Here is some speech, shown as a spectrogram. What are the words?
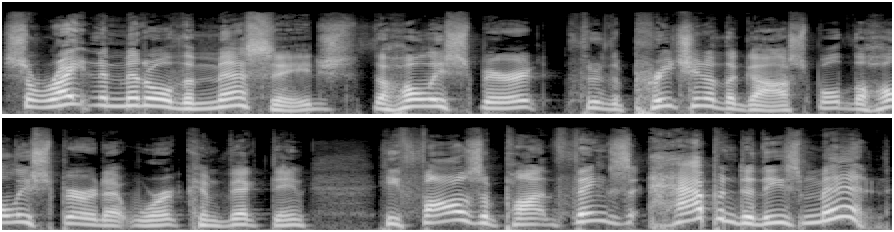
So, right in the middle of the message, the Holy Spirit, through the preaching of the gospel, the Holy Spirit at work convicting, he falls upon things happen to these men.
